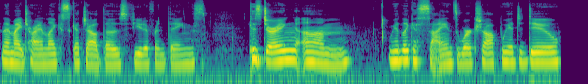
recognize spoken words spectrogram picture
and I might try and like sketch out those few different things. Cause during um, we had like a science workshop we had to do,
